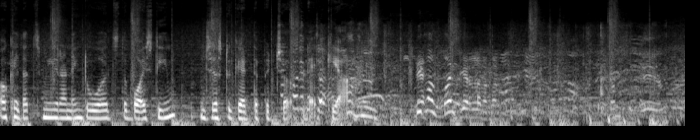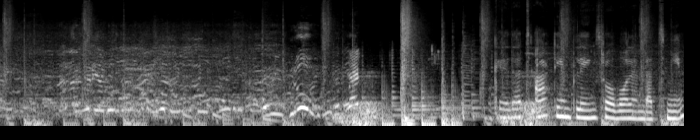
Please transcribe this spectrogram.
Okay, that's me running towards the boys' team just to get the picture. Like, yeah. Big one, boy. Okay, that's our team playing throwball, and that's me.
